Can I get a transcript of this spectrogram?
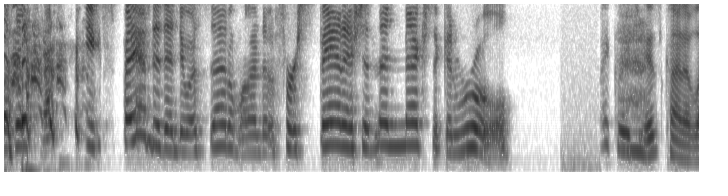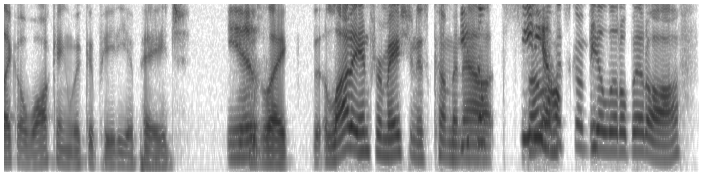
And they expanded into a settlement under the first Spanish and then Mexican rule. Mike Leach is kind of like a walking Wikipedia page. Yes. Because like a lot of information is coming He's out. Some of it's going to be a little bit off.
